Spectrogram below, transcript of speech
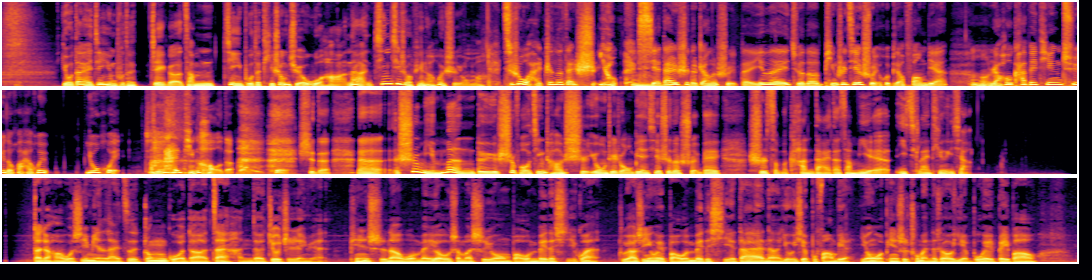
有待进一步的这个，咱们进一步的提升觉悟哈。那金记者平常会使用吗？其实我还真的在使用携带式的这样的水杯，因为觉得平时接水会比较方便。嗯，然后咖啡厅去的话还会优惠，就觉得还挺好的。对，是的。那市民们对于是否经常使用这种便携式的水杯是怎么看待的？咱们也一起来听一下。大家好，我是一名来自中国的在韩的就职人员。平时呢，我没有什么使用保温杯的习惯，主要是因为保温杯的携带呢有一些不方便，因为我平时出门的时候也不会背包。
